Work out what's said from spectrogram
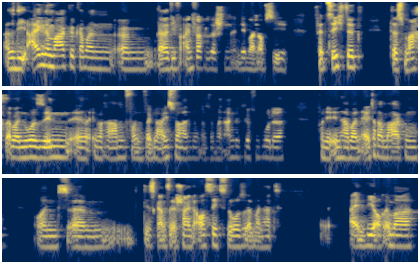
Also die eigene Marke kann man ähm, relativ einfach löschen, indem man auf sie verzichtet. Das macht aber nur Sinn äh, im Rahmen von Vergleichsverhandlungen. Also wenn man angegriffen wurde von den Inhabern älterer Marken und ähm, das Ganze erscheint aussichtslos oder man hat äh, einen wie auch immer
